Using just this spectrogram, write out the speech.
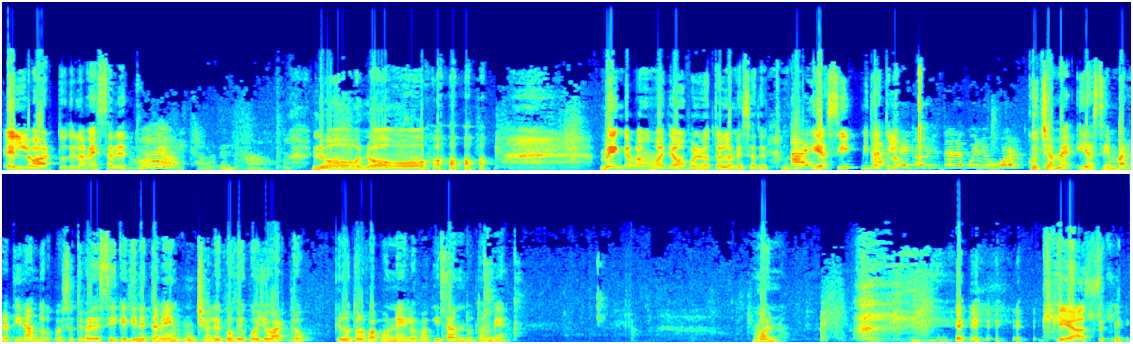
en lo harto de la mesa de estudio. Ah, está ordenado. No, no. Venga, vamos allá, vamos a ponerlo todo en la mesa de estudio. Ay, y así, mira, te lo... De cuello. Escúchame, y así va retirando. Pues eso te iba a decir que tiene también un chalecos de cuello alto, que no te los va a poner y los va quitando también. Bueno. ¿Qué hace?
